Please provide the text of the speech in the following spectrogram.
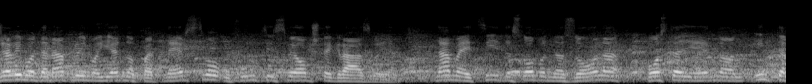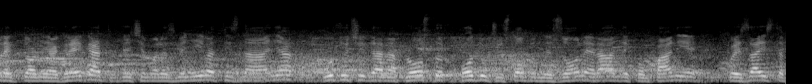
Želimo da napravimo jedno partnerstvo u funkciji sveopšteg razvoja. Nama je cilj da slobodna zona postaje jedan intelektualni agregat gde ćemo razmenjivati znanja, budući da na prostor području slobodne zone rade kompanije koje zaista e,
